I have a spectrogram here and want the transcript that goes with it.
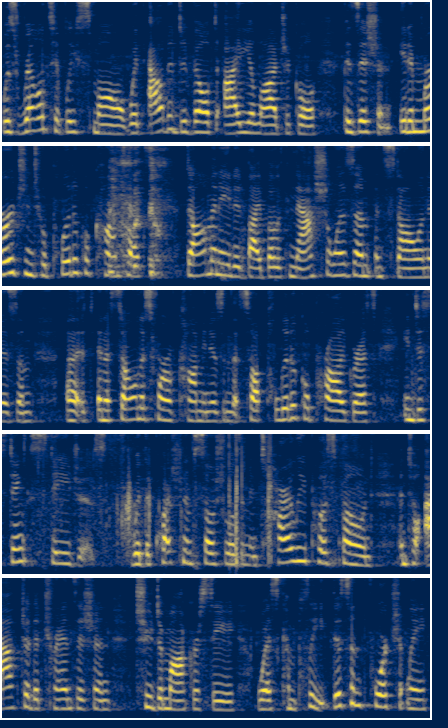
was relatively small without a developed ideological position. It emerged into a political context dominated by both nationalism and Stalinism, uh, and a Stalinist form of communism that saw political progress in distinct stages, with the question of socialism entirely postponed until after the transition to democracy was complete. This unfortunately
